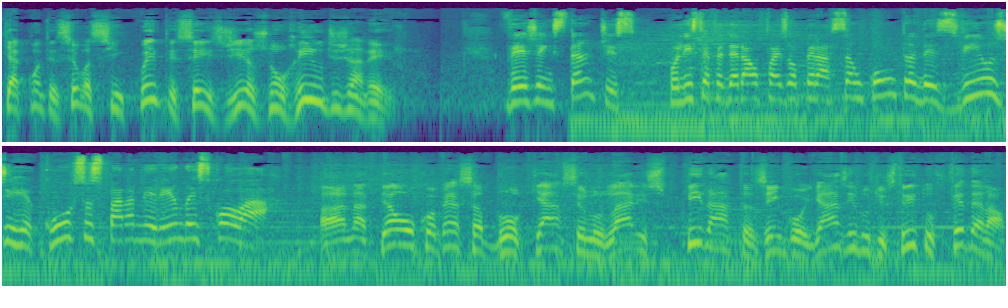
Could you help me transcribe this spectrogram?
que aconteceu há 56 dias no Rio de Janeiro. Veja instantes: Polícia Federal faz operação contra desvios de recursos para a merenda escolar. A Anatel começa a bloquear celulares piratas em Goiás e no Distrito Federal.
